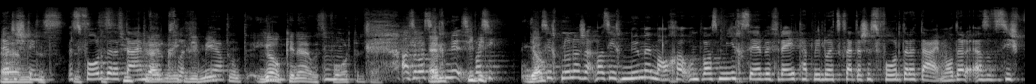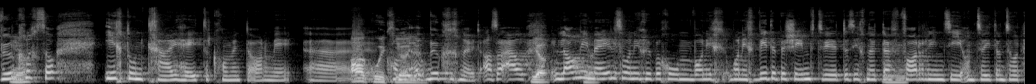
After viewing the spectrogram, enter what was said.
Ja, das ähm, stimmt. Das, das, es fordert das einen wirklich. Mit ja. Und, ja, mhm. genau, es mhm. fordert einen. Also was, ähm, ich, was, ich, ja. was, ich nur noch, was ich nicht mehr mache und was mich sehr befreit hat, weil du jetzt gesagt hast, es fordert einen, oder? Also das ist wirklich ja. so. Ich tue keine Hater-Kommentare mehr. Äh, ah, gut, ja, ja. Wirklich nicht. Also auch lange Mails, die ich bekomme, wo ich, wo ich wieder beschimpft werde, dass ich nicht mhm. Pfarrerin sein und so weiter und so fort.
